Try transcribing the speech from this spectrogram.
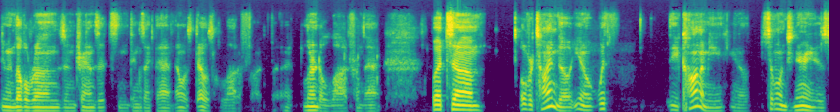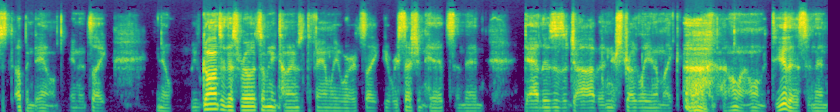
doing level runs and transits and things like that. That was that was a lot of fun. But I learned a lot from that. But um, over time, though, you know, with the economy, you know, civil engineering is just up and down, and it's like, you know, we've gone through this road so many times with the family where it's like your recession hits and then dad loses a job and you're struggling. And I'm like, I don't, I don't want to do this, and then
